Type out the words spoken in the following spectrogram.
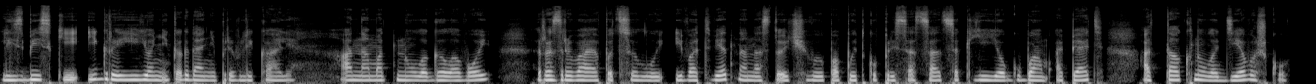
Лесбийские игры ее никогда не привлекали. Она мотнула головой, разрывая поцелуй, и в ответ на настойчивую попытку присосаться к ее губам опять оттолкнула девушку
